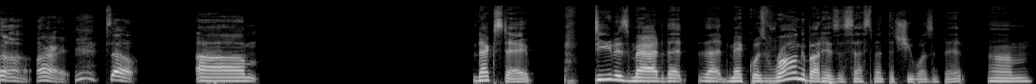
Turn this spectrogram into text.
All right. So, um, next day, Dean is mad that that Mick was wrong about his assessment that she wasn't bit. Um,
